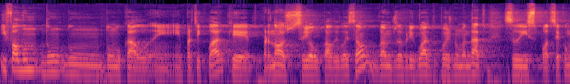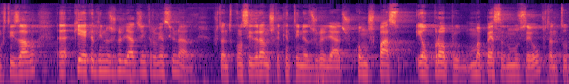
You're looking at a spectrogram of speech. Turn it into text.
e falo de um, de um, de um local em, em, particular, que é, para nós seria o local de eleição, vamos averiguar depois no mandato se isso pode ser concretizável, uh, que é a Cantina dos Grelhados intervencionada. Portanto, consideramos que a Cantina dos Grelhados, como espaço, ele próprio, uma peça de museu, portanto,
